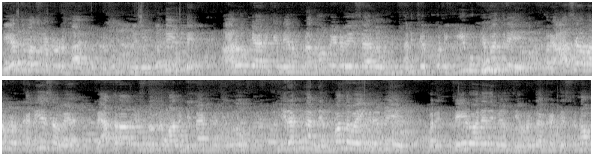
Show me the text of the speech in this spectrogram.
తీర్చవలసినటువంటి బాధ్యత ప్రభుత్వం మీద ఉంటుంది. ఆరోగ్యానికి నేను ప్రథమ పీట వేశాను అని చెప్పుకున్న ఈ ముఖ్యమంత్రి మరి ఆశా వర్గం కనీస వే వేతనాల విషయంలో వాళ్ళ డిమాండ్ విషయంలో ఈ రకంగా నిర్బంధ వైఖరిని మరి చేయడం అనేది మేము తీవ్రంగా ఖండిస్తున్నాం.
